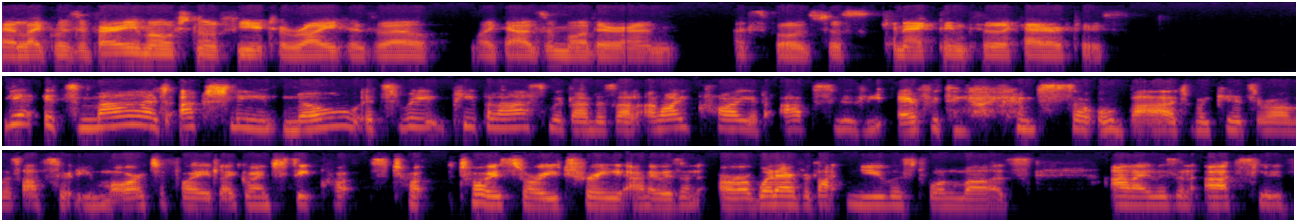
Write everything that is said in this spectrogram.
uh, like was it very emotional for you to write as well like as a mother and i suppose just connecting to the characters yeah it's mad actually no it's really people ask me that as well and i cry at absolutely everything i'm so bad my kids are always absolutely mortified like i went to see toy story 3 and i was in or whatever that newest one was and I was in absolute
